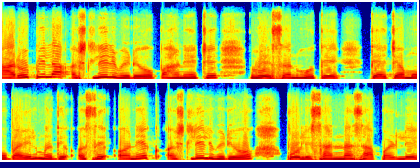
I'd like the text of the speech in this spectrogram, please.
आरोपीला अश्लील व्हिडिओ पाहण्याचे व्यसन होते. त्याच्या मोबाईलमध्ये असे अनेक अश्लील व्हिडिओ पोलिसांना सापडले.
